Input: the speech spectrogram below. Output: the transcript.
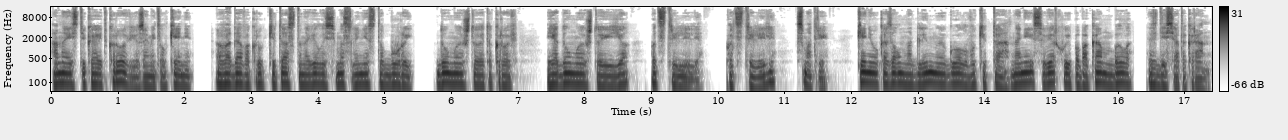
Она истекает кровью, заметил Кенни. Вода вокруг кита становилась маслянисто-бурой. Думаю, что это кровь. Я думаю, что ее подстрелили. Подстрелили? «Смотри». Кенни указал на длинную голову кита. На ней сверху и по бокам было с десяток ран.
